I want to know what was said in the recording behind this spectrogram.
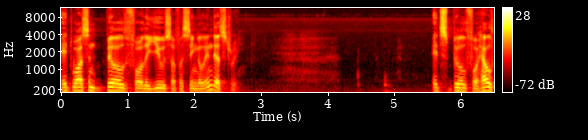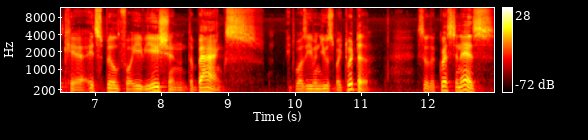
It wasn't built for the use of a single industry. It's built for healthcare, it's built for aviation, the banks. It was even used by Twitter. So the question is,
